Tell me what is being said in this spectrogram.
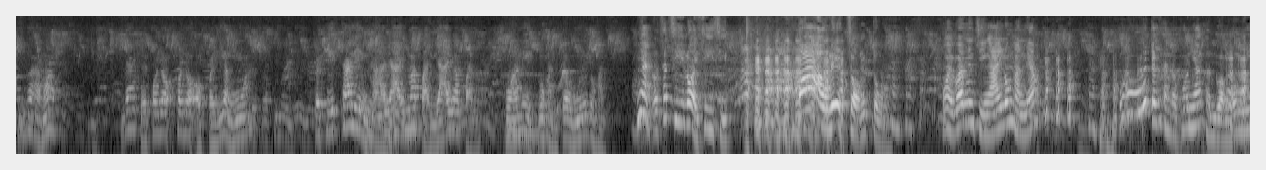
สิว่ามา ได้แต่ขอยาะขอยาะออกไปเลี้ยงงัวก็คิดถ้าเลี้ยงขาย้ายมาไปย้ายมาไปหัวนี่อยู่หันเจ้ามืออยู่หันเนี่ยเอาสัก440บ่เอาเลขสองตัวโอ้ยว่ามันสิหงายลงหันแล้วโอ้ยจังซั่นล่ะพวกนี้ขันดวงบ่มี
